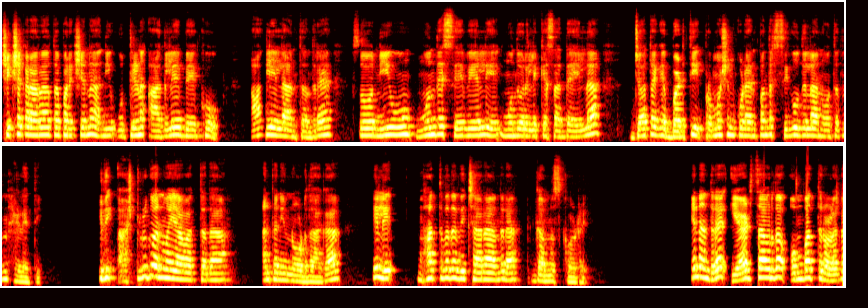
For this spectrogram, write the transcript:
ಶಿಕ್ಷಕರ ಅರ್ಹತಾ ಪರೀಕ್ಷೆನ ನೀವು ಉತ್ತೀರ್ಣ ಆಗ್ಲೇಬೇಕು. ಆಗ್ಲಿಲ್ಲ ಅಂತಂದ್ರೆ ಸೊ ನೀವು ಮುಂದೆ ಸೇವೆಯಲ್ಲಿ ಮುಂದುವರಿಲಿಕ್ಕೆ ಸಾಧ್ಯ ಇಲ್ಲ. ಜೊತೆಗೆ ಬಡ್ತಿ ಪ್ರಮೋಷನ್ ಕೂಡ ಏನಪ್ಪ ಅಂದ್ರೆ ಸಿಗುವುದಿಲ್ಲ ಅನ್ನುವಂಥದ್ದನ್ನ ಹೇಳೈತಿ. ಇದು ಅಷ್ಟ್ರಿಗೂ ಅನ್ವಯ ಯಾವಾಗ್ತದ ಅಂತ ನೀವು ನೋಡಿದಾಗ, ಇಲ್ಲಿ ಮಹತ್ವದ ವಿಚಾರ ಅಂದ್ರ ಗಮನಿಸ್ಕೊಡ್ರಿ ಏನಂದ್ರೆ, ಎರಡ್ ಸಾವಿರದ ಒಂಬತ್ತರೊಳಗ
